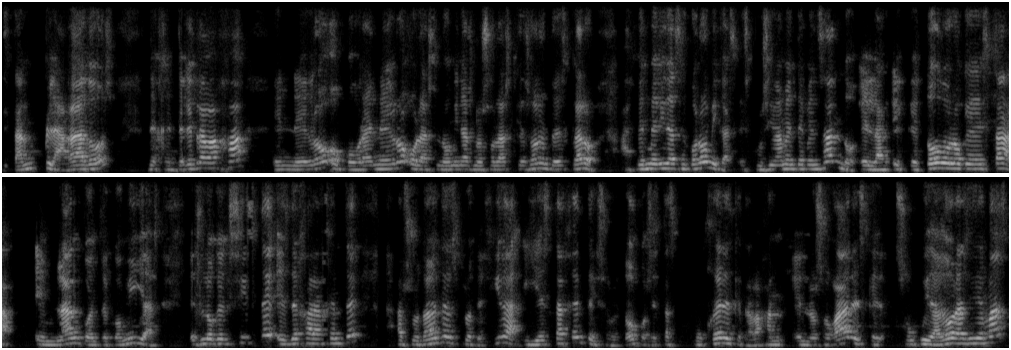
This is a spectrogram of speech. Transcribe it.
están plagados de gente que trabaja en negro o cobra en negro o las nóminas no son las que son. Entonces, claro, hacer medidas económicas exclusivamente pensando en, la, que todo lo que está en blanco, entre comillas, es lo que existe, es dejar a gente absolutamente desprotegida. Y esta gente, y sobre todo pues estas mujeres que trabajan en los hogares, que son cuidadoras y demás,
